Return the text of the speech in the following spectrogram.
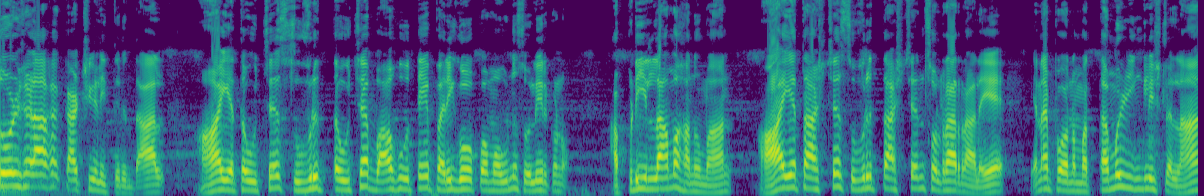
தோள்களாக காட்சியளித்திருந்தால் ஆயத்தௌச்ச சுவிருத்தௌச்ச பாகூத்தே பரிகோபமௌன்னு சொல்லியிருக்கணும். அப்படி இல்லாமல் ஹனுமான் ஆயத்தாஷ்ட சுவிருத்தாஷ்டன்னு சொல்கிறாருனாலே ஏன்னா இப்போ நம்ம தமிழ் இங்கிலீஷ்லலாம்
